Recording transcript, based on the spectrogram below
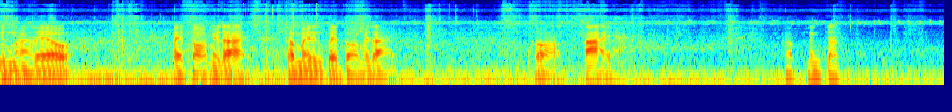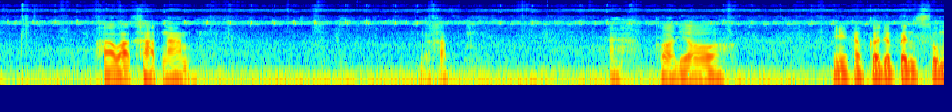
ขึ้นมาแล้ว ไปต่อไม่ได้ทำไมถึงไปต่อไม่ได้ ก็ตาย ครับเนื่องจาก ภาวะขาดน้ำนะครับอะก็เดี๋ยว นี่ครับก็จะเป็นซุ้ม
